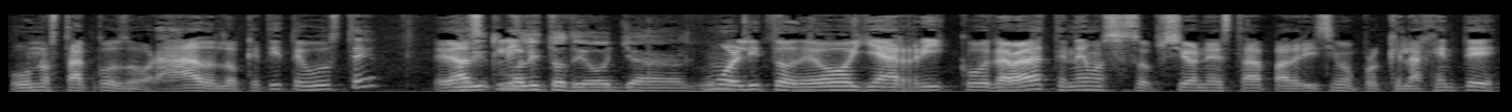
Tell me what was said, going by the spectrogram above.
o unos tacos dorados, lo que a ti te guste. Le das clic. molito de olla. Un molito de olla rico. La verdad tenemos esas opciones, está padrísimo porque la gente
